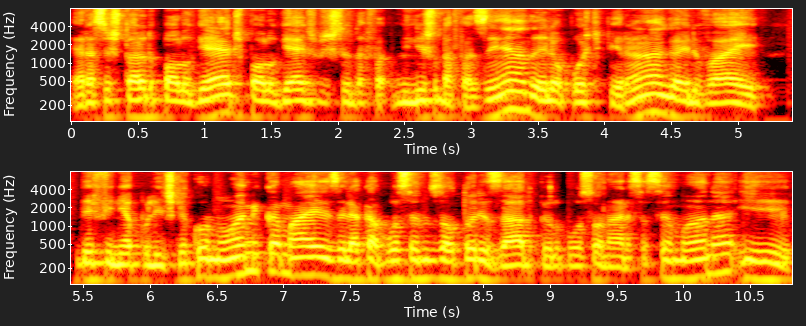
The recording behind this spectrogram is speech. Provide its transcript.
Era essa história do Paulo Guedes, Paulo Guedes, ministro da, ministro da Fazenda, ele é o posto Piranga, ele vai definir a política econômica, mas ele acabou sendo desautorizado pelo Bolsonaro essa semana e.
